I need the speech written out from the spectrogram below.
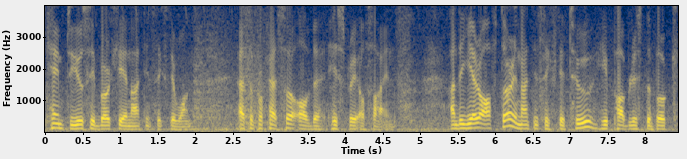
came to UC Berkeley in 1961 as a professor of the history of science. And the year after, in 1962, he published the book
